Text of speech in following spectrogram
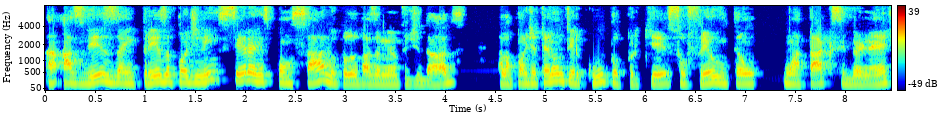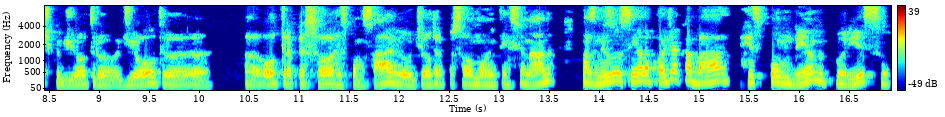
às vezes a empresa pode nem ser a responsável pelo vazamento de dados, ela pode até não ter culpa porque sofreu então um ataque cibernético de outro de outro uh, outra pessoa responsável, de outra pessoa mal intencionada, mas mesmo assim ela pode acabar respondendo por isso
